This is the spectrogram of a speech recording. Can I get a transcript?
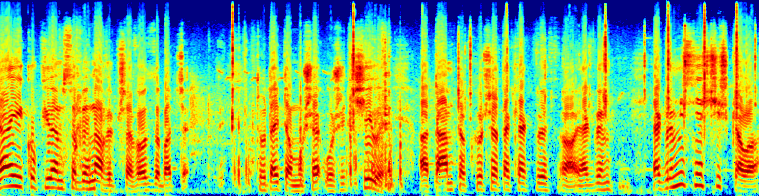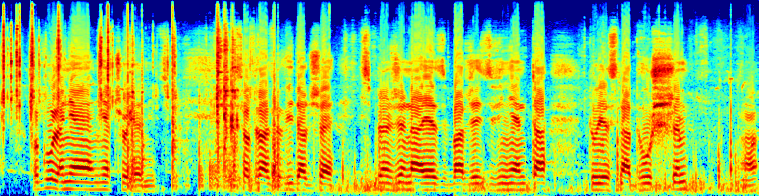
No i kupiłem sobie nowy przewód, zobaczcie. Tutaj to muszę użyć siły, a tam to kurczę tak jakby, o, jakbym, jakbym nic nie ściskało. W ogóle nie, nie czuję nic. Jest od razu widać, że sprężyna jest bardziej zwinięta, tu jest na dłuższym. No,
